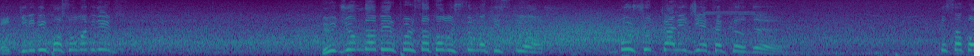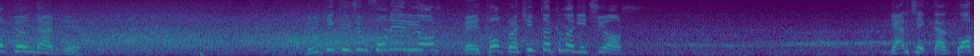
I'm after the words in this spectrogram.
Etkili bir pas olabilir. Hücumda bir fırsat oluşturmak istiyor. Bu şut kaleciye takıldı. Kısa top gönderdi. Kritik hücum sona eriyor ve top rakip takıma geçiyor. Gerçekten top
